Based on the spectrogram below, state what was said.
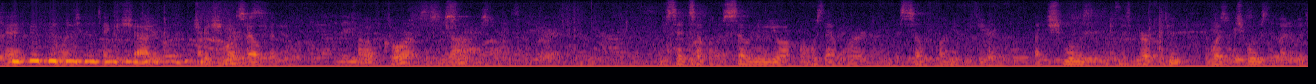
Okay, I want you to take a shot at Trish myself and Of course. No. you said something was so New York. What was that word? It was so funny to hear. Like schmoozing. It was perfect. It wasn't schmoozing, but it was.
